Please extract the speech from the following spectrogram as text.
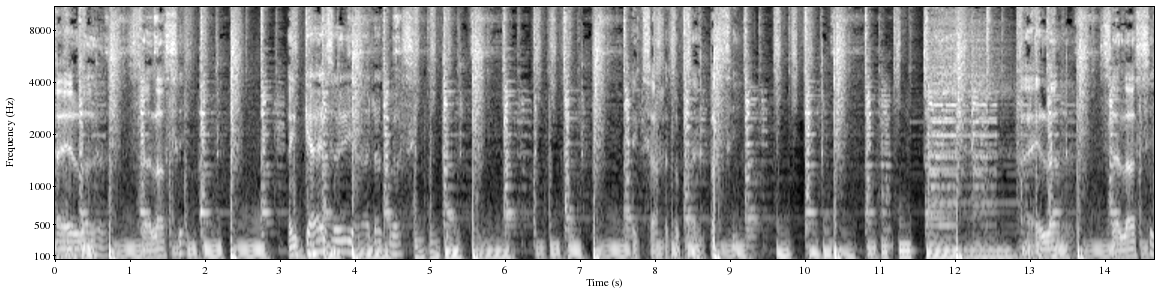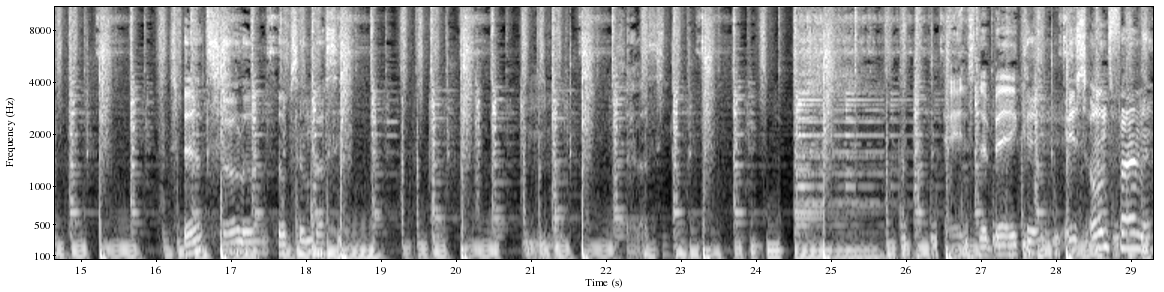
Hele Selassie, een keizer, ja dat was hij ik zag het op zijn passie. Haile Selassie speelt solo op zijn bassie. Eens de beker is ontvangen,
